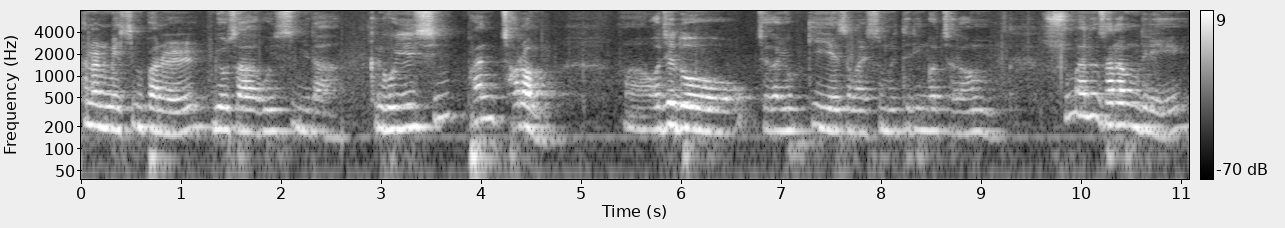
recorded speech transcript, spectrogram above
하나님의 심판을 묘사하고 있습니다. 그리고 이 심판처럼 어, 어제도 제가 욥기에서 말씀을 드린 것처럼 수많은 사람들이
